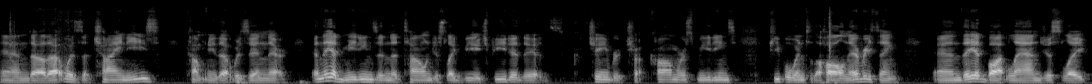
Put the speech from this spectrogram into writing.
And uh, that was a Chinese company that was in there. And they had meetings in the town just like BHP did. They had chamber ch- commerce meetings. People went to the hall and everything. And they had bought land just like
